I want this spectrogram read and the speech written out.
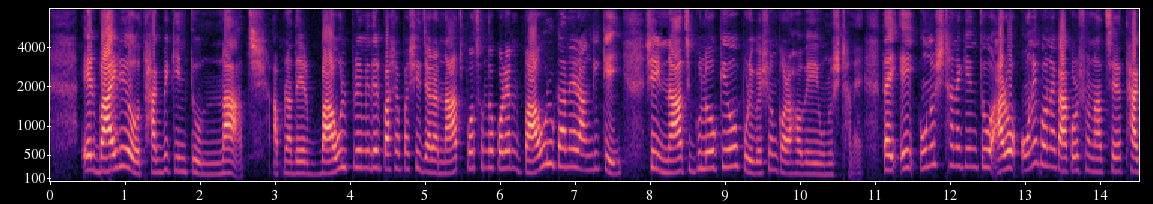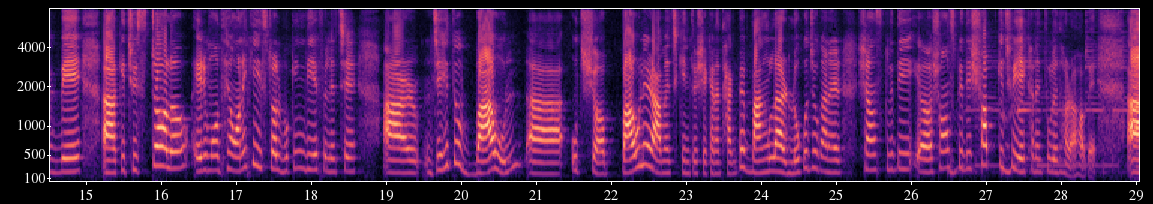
এর বাইরেও থাকবে কিন্তু নাচ। আপনাদের বাউল প্রেমীদের পাশাপাশি যারা নাচ পছন্দ করেন, বাউল গানের আঙ্গিকেই সেই নাচগুলোকেও পরিবেশন করা হবে এই অনুষ্ঠানে। তাই এই অনুষ্ঠানে কিন্তু আরও অনেক অনেক আকর্ষণ আছে। থাকবে কিছু স্টলও। এর মধ্যে অনেকেই স্টল বুকিং দিয়ে ফেলেছে। আর যেহেতু বাউল উৎসব, বাউলের আমেজ কিন্তু সেখানে থাকবে। বাংলার লোকজ গানের সংস্কৃতি সংস্কৃতি সব কিছুই এখানে তুলে ধরা হবে।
